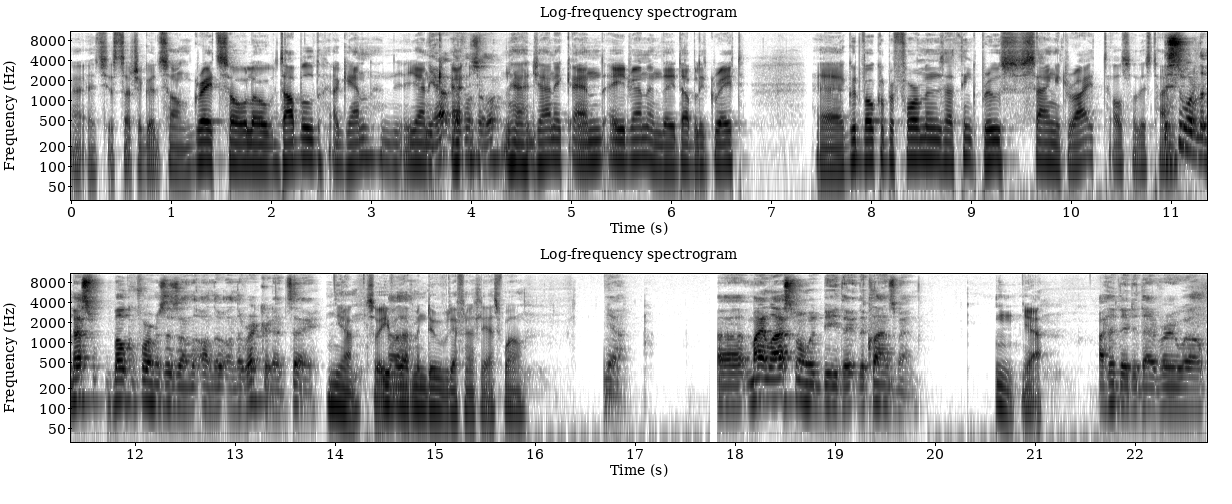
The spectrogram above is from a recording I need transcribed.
Uh, it's just such a good song. Great solo, doubled again. Yannick, Yeah, uh, solo. yeah, Yannick and Adrian, and they double it great. Uh, good vocal performance. I think Bruce sang it right also this time. This is one of the best vocal performances on the on the on the record, I'd say. yeah, so Evil That Men Do definitely as well. Yeah. Uh, my last one would be the the Clansman. Mm, yeah, I think they did that very well.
